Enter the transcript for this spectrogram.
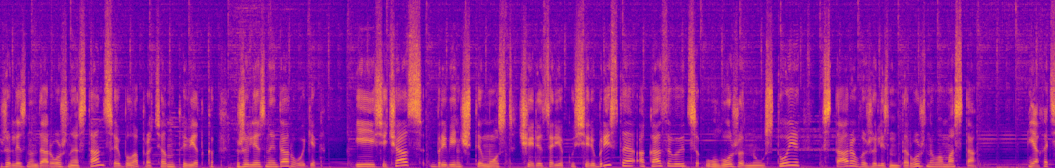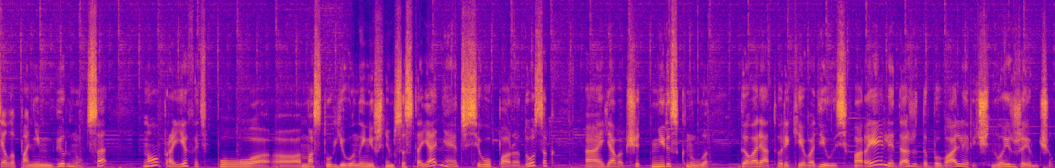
железнодорожная станция, была протянута ветка железной дороги. И сейчас бревенчатый мост через реку Серебристая оказывается уложен на устои старого железнодорожного моста. Я хотела по ним вернуться, но проехать по э, мосту в его нынешнем состоянии, это всего пара досок, э, я вообще не рискнула. Говорят, в реке водилась форель и даже добывали речной жемчуг.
